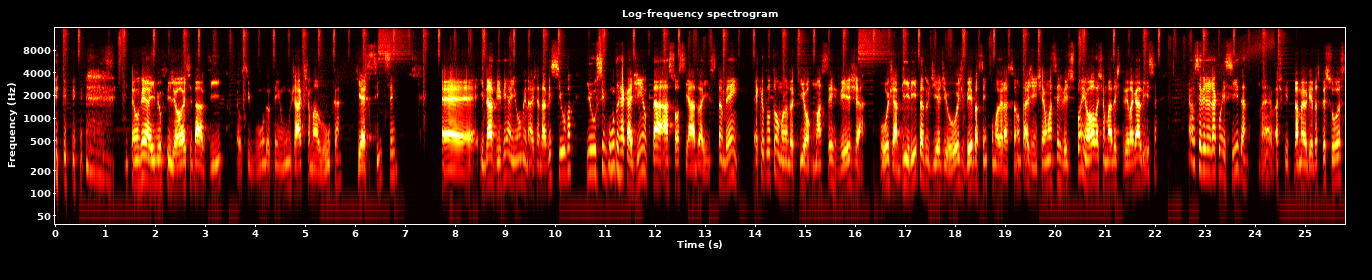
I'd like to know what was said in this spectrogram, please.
então vem aí meu filhote, Davi, é o segundo, eu tenho um já que chama Luca, que é Citizen, é, e Davi vem aí em homenagem a Davi Silva, e o segundo recadinho que está associado a isso também, é que eu estou tomando aqui ó, uma cerveja hoje, a birita do dia de hoje, beba sempre com moderação, tá gente? É uma cerveja espanhola chamada Estrela Galícia, é uma cerveja já conhecida, né? acho que da maioria das pessoas,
